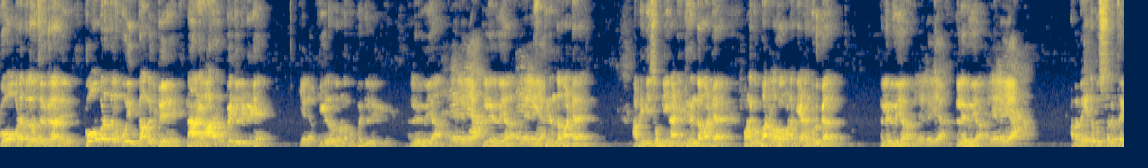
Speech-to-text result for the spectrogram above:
கோபுரத்துல வச்சிருக்கிறாரு. கோபுரத்துல போய் உட்கார்ந்துக்கிட்டு நான் யார குப்பைன்னு சொல்லிட்டு இருக்கேன்? கீழே உள்ளவன குப்பைன்னு சொல்லிட்டு இருக்கேன். ஹalleluya அல்லேலூயா. நீ. திருந்த மாட்ட. அப்படி நீ சொன்னீன்னா நீ திருந்த மாட்ட. உனக்கு பரலோகம் உனக்கு இடம் கொடுக்காது. ஹalleluya அல்லேலூயா. ஹalleluya அப்ப வேத புஸ்தகத்தை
